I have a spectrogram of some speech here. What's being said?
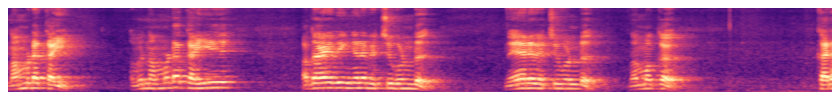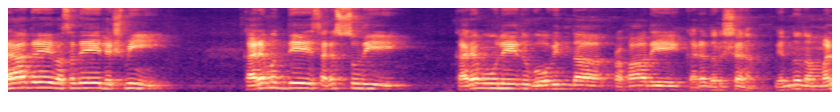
നമ്മുടെ കൈ അപ്പോൾ നമ്മുടെ കൈ അതായത് ഇങ്ങനെ വെച്ചുകൊണ്ട് നേരെ വെച്ചുകൊണ്ട് നമുക്ക് കരാഗ്രേ വസതേ ലക്ഷ്മി കരമധ്യേ സരസ്വതി കരമൂലേതു ഗോവിന്ദ പ്രഭാതേ കരദർശനം എന്ന് നമ്മൾ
